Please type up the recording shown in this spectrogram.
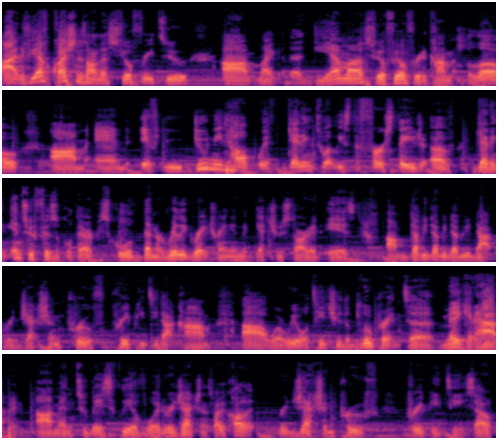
and if you have questions on this, feel free to um, like uh, DM us. Feel feel free to comment below. Um, and if you do need help with getting to at least the first stage of getting into physical therapy school, then a really great training to get you started is um, www.rejectionproofprept.com, uh, where we will teach you the blueprint to make it happen um, and to basically avoid rejection. That's why we call it rejection proof pre PT. So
